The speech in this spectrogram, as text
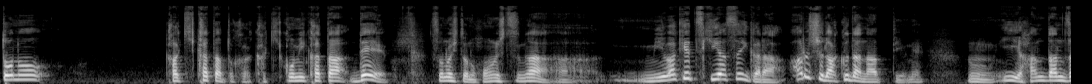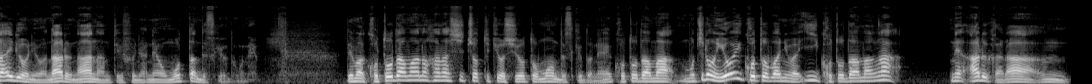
トの書き方とか書き込み方で、その人の本質が見分けつきやすいから、ある種楽だなっていうね。うん、いい判断材料にはなるな、なんていうふうにはね、思ったんですけれどもね。で、まあ、言霊の話ちょっと今日しようと思うんですけどね、言霊、もちろん良い言葉にはいい言霊がね、あるから、うん。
